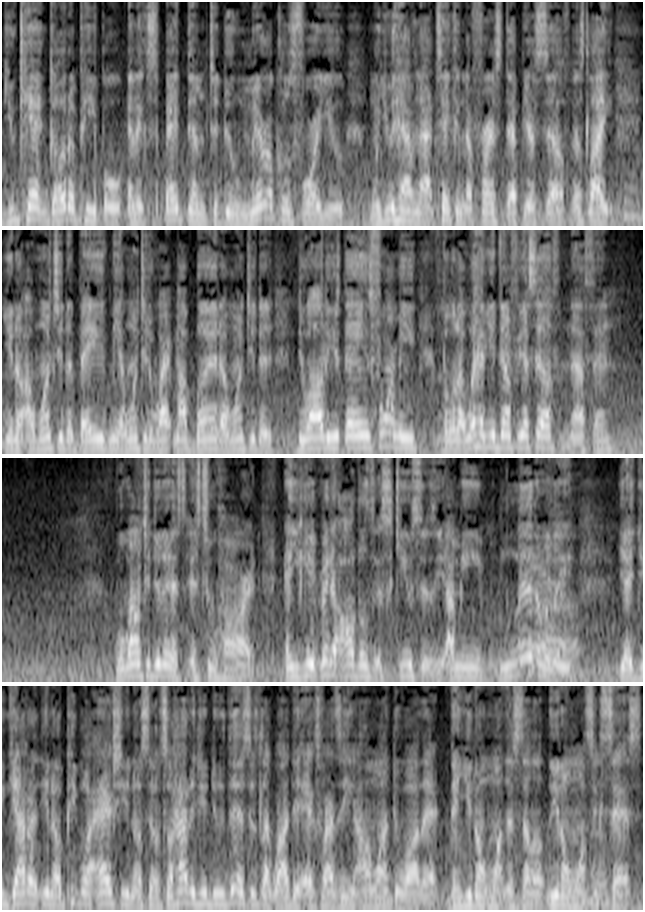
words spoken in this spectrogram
you can't go to people and expect them to do miracles for you when you have not taken the first step yourself. It's like, mm-hmm. you know, I want you to bathe me, I want you to wipe my butt, I want you to do all these things for me, but like, what have you done for yourself? Nothing. Well, why don't you do this? It's too hard, and you get rid of all those excuses. I mean, literally. Yeah yeah, you gotta, you know, people ask you, you know, so, so how did you do this? It's like, well, I did X, Y, Z. I don't want to do all that. Then you don't want to sell, you don't want mm-hmm. success.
